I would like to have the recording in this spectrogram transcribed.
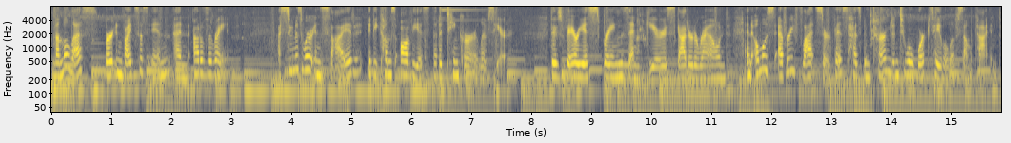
Nonetheless, Bert invites us in and out of the rain. As soon as we're inside, it becomes obvious that a tinkerer lives here. There's various springs and gears scattered around, and almost every flat surface has been turned into a work table of some kind.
